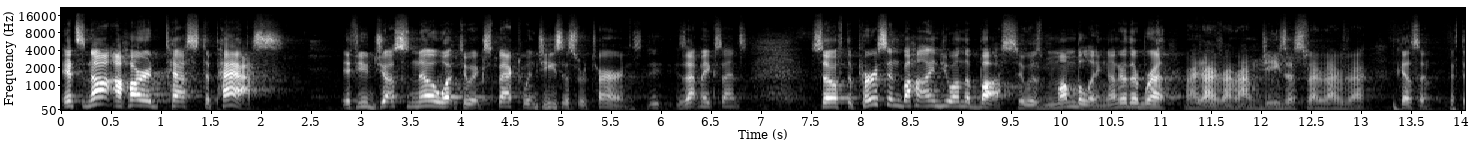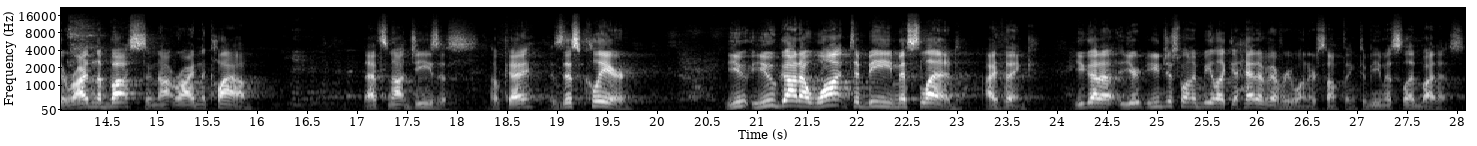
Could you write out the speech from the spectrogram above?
it's not a hard test to pass if you just know what to expect when Jesus returns. Does that make sense? So if the person behind you on the bus who is mumbling under their breath, I'm Jesus, listen, if they're riding the bus, they're not riding the cloud. That's not Jesus. Okay? Is this clear? You, you gotta want to be misled, I think. You gotta, you you just want to be like ahead of everyone or something to be misled by this.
